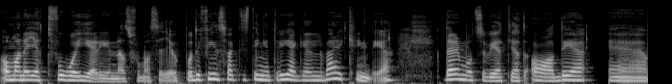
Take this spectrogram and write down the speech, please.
om man har gett två erinran så får man säga upp och det finns faktiskt inget regelverk kring det. Däremot så vet jag att AD eh,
